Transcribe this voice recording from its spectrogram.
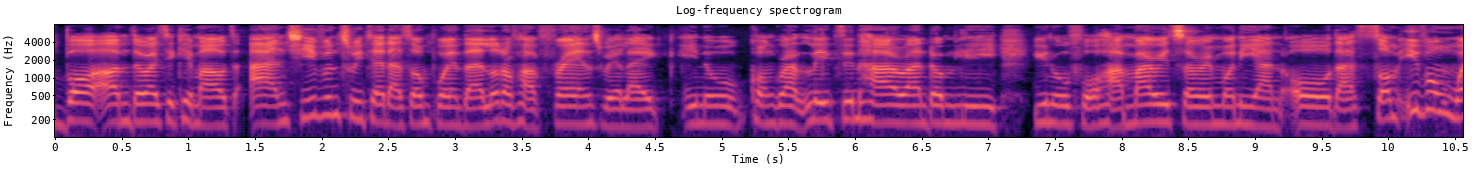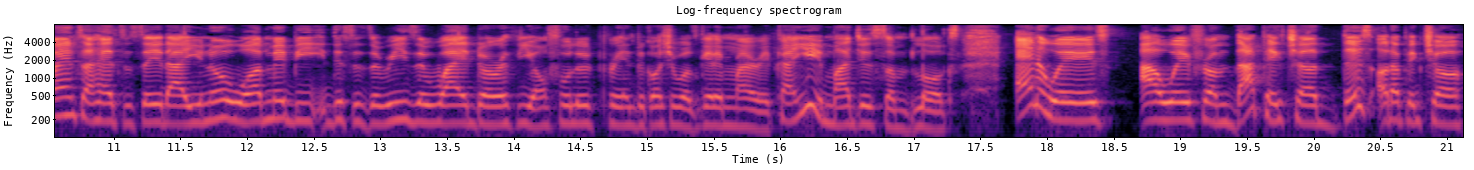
But um dorathy came out and she even tweeted at some point that a lot of her friends were like you know congrats congratulating her randomly, you know, for her marriage ceremony and all that. Some even went ahead to say that, you know what, maybe this is the reason why Dorathy unfollowed Prince because she was getting married. Can you imagine some blogs? Anyways, away from that picture this other picture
